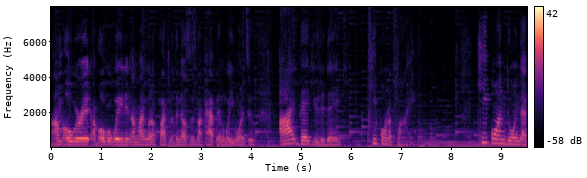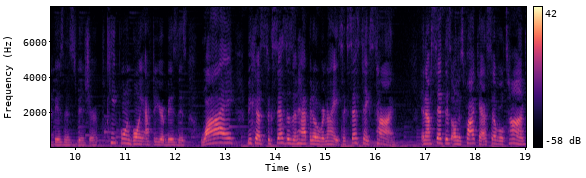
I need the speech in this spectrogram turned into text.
I'm over it. I'm overweighted. I'm not even gonna apply for nothing else. It's not happening the way you want it to. I beg you today, keep on applying. Keep on doing that business venture. Keep on going after your business. Why? Because success doesn't happen overnight. Success takes time. And I've said this on this podcast several times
